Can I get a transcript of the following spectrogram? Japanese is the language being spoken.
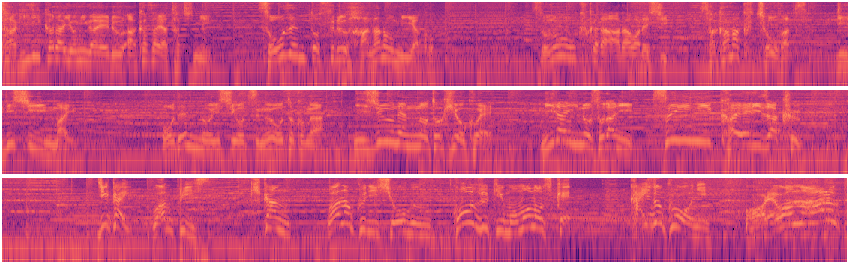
さぎりからよみがえる赤鞘たちに騒然とする花の都。その奥から現れし坂幕挑発凛々しい眉。おでんの石を継ぐ男が20年の時を超え未来の空についに返り咲く。次回「ワンピース帰還和の国将軍光月桃之助海賊王に俺はなる。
